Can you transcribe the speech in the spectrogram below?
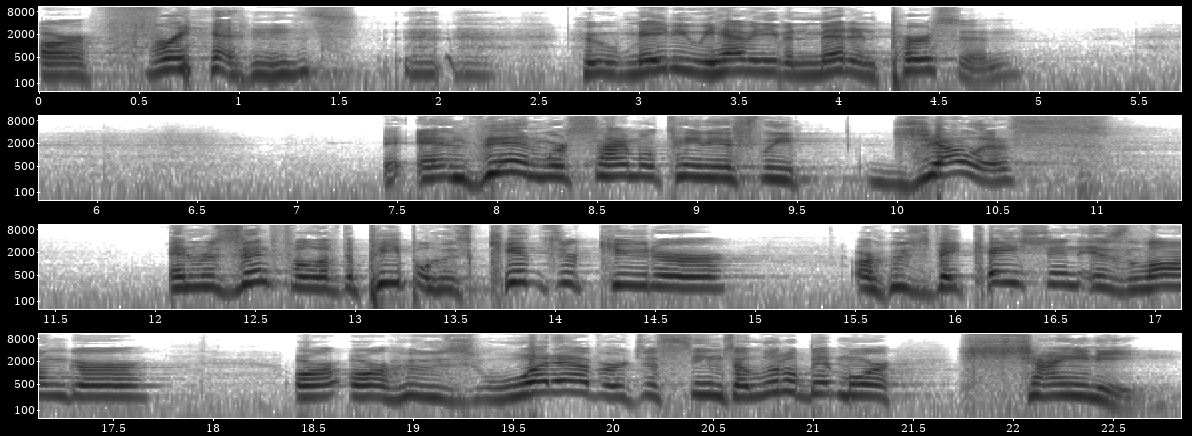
our friends who maybe we haven't even met in person. And then we're simultaneously jealous and resentful of the people whose kids are cuter or whose vacation is longer or, or whose whatever just seems a little bit more shiny.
